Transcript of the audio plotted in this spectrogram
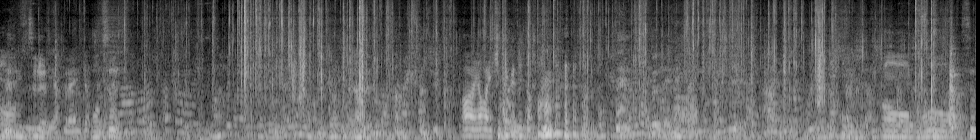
おー、みつる。もうすぐ ああやばい気が出ちゃった おー、おおすぐ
